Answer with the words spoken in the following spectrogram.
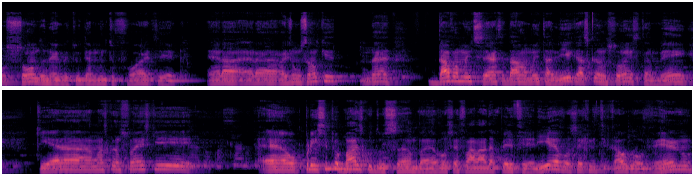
o som do Negritude é muito forte. Era, era a junção que né, dava muito certo, dava muita liga. As canções também, que eram umas canções que é o princípio básico do samba é você falar da periferia, é você criticar o governo,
